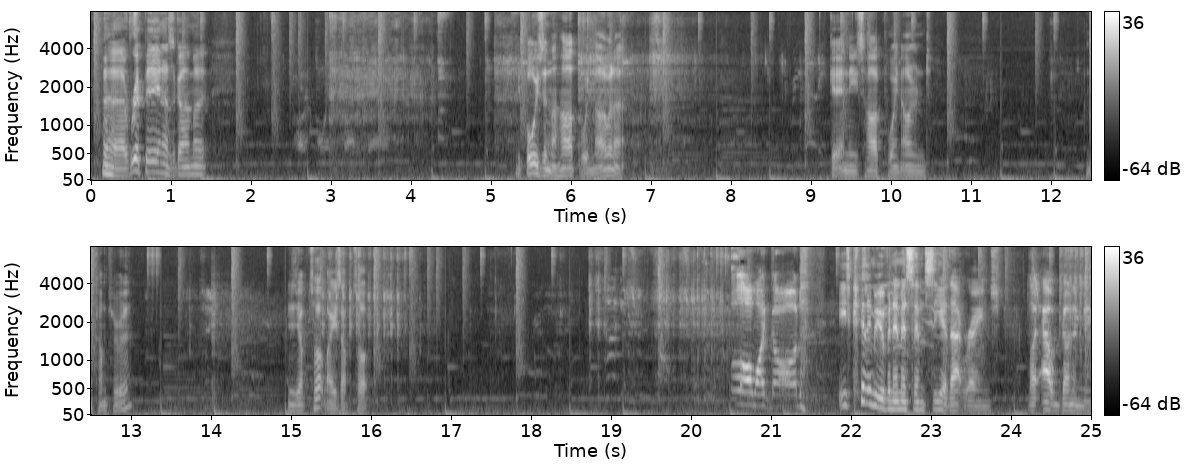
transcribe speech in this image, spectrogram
Rip in, as a guy, mate. Your boy's in the hard point though, isn't it? Getting these hard point owned. Can come through here? Is he up top? Oh, he's up top. Oh my god! He's killing me with an MSMC at that range. Like, outgunning me.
